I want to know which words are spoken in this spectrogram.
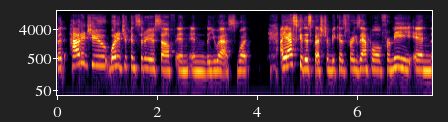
but how did you what did you consider yourself in in the us what i ask you this question because for example for me in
